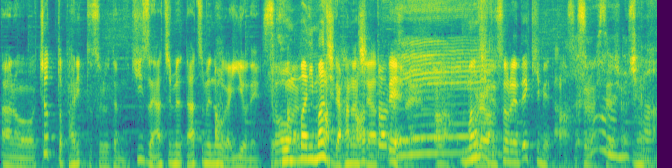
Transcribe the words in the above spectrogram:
あのちょっとパリッとするために生地厚め厚めの方がいいよねってほんまにマジで話し合ってね。えー。マジでそれで決めたんですよ。それはそうんですか？だか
